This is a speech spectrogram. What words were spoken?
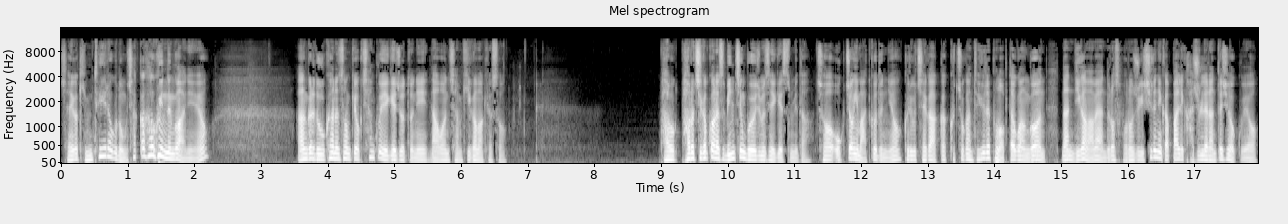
자기가 김태희라고 너무 착각하고 있는 거 아니에요? 안 그래도 욱하는 성격 참고 얘기해줬더니 나 원 참 기가 막혀서 바로 바로 지갑 꺼내서 민증 보여주면서 얘기했습니다. 저 옥정이 맞거든요. 그리고 제가 아까 그쪽한테 휴대폰 없다고 한 건 난 네가 마음에 안 들어서 번호주기 싫으니까 빨리 가줄래란 뜻이었고요.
